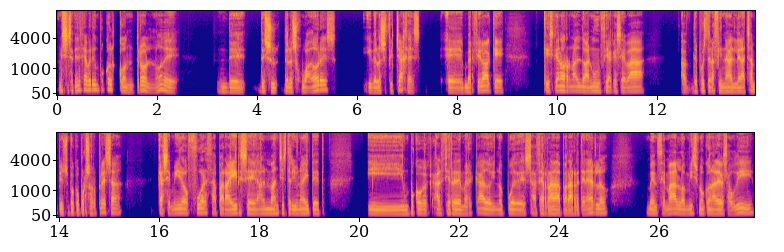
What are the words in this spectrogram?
mi sensación es que ha perdido un poco el control, ¿no? De, de, de, su- de los jugadores y de los fichajes. Eh, me refiero a que Cristiano Ronaldo anuncia que se va a- después de la final de la Champions un poco por sorpresa. Casemiro fuerza para irse al Manchester United y un poco al cierre de mercado y no puedes hacer nada para retenerlo. Benzema lo mismo con Arabia Saudí.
